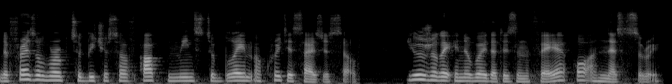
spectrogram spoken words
The phrasal verb to beat yourself up means to blame or criticize yourself, usually in a way that is unfair or unnecessary.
